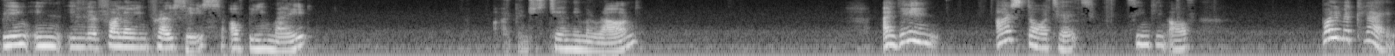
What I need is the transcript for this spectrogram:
being in, in the following process of being made, I can just turn them around. And then I started thinking of polymer clay.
